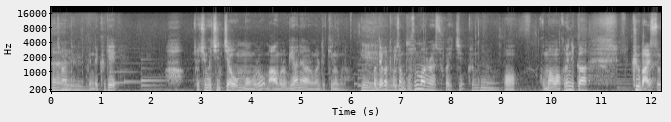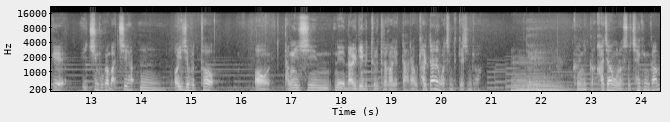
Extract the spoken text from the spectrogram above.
네. 저한테는. 근데 그게 하, 저 친구가 진짜 온 몸으로 마음으로 미안해하는 걸 느끼는구나. 예. 어, 내가 더 이상 무슨 말을 할 수가 있지? 그러면 음. 어 고마워. 그러니까 그 말 속에 이 친구가 마치 하- 음, 어, 이제부터 어 당신의 날개 밑으로 들어가겠다라고 결단한 것처럼 느껴진 게 확. 예. 그러니까 가장으로서 책임감,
